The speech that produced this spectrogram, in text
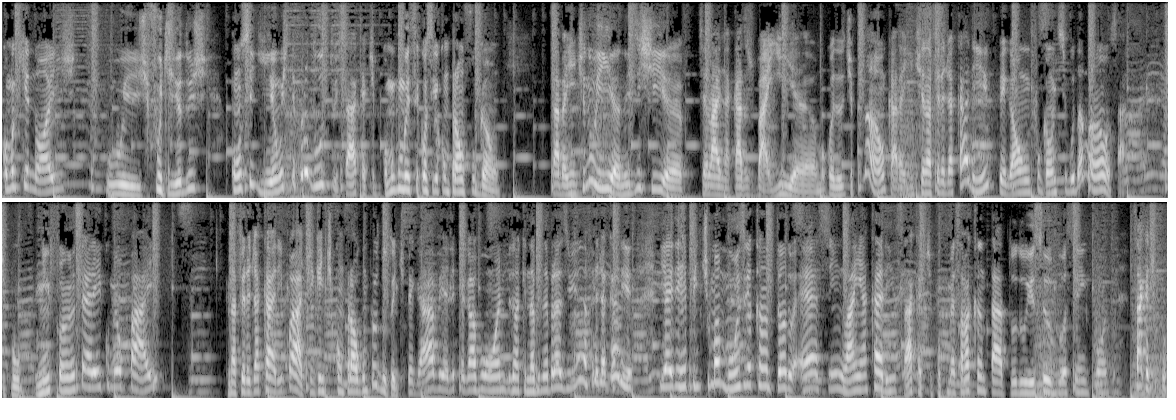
como que nós, os fudidos, conseguíamos ter produtos, saca? Tipo, como você conseguia comprar um fogão? Sabe, a gente não ia, não existia, sei lá, na Casas Bahia, uma coisa do tipo. Não, cara, a gente ia na feira de Acari pegar um fogão de segunda mão, sabe? Tipo, minha infância era ir com meu pai na feira de Acari, pá, tinha que a gente comprar algum produto. A gente pegava e ele pegava o ônibus aqui na Avenida Brasil e ia na feira de Acari. E aí, de repente, uma música cantando, é assim, lá em Acari, saca? Tipo, começava a cantar tudo isso você encontra. Saca, tipo,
